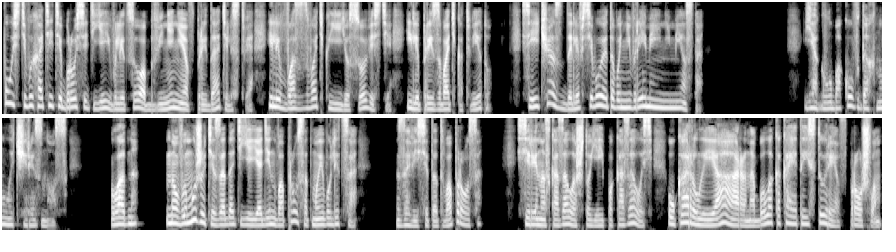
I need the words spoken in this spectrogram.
Пусть вы хотите бросить ей в лицо обвинение в предательстве или воззвать к ее совести или призвать к ответу. Сейчас для всего этого ни время и ни место. Я глубоко вдохнула через нос — Ладно, но вы можете задать ей один вопрос от моего лица. Зависит от вопроса. Сирена сказала, что ей показалось. У Карлы и Аарона была какая-то история в прошлом,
